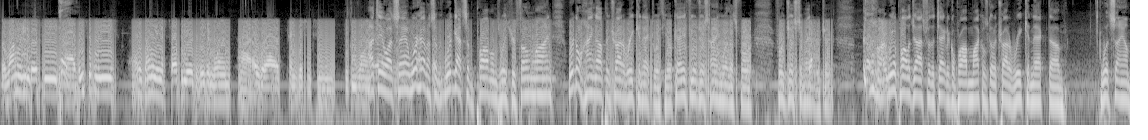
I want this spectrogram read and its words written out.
So Longwood University uh, recently uh, is only in its 12th year, Division One. Uh, overall, it transitioned to Division One. I tell you what, Sam, we're having some, we've got some problems with your phone line. We're going to hang up and try to reconnect with you, okay? If you'll just hang with us for, for just a minute or two. All right, we apologize for the technical problem. Michael's going to try to reconnect um, with Sam.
